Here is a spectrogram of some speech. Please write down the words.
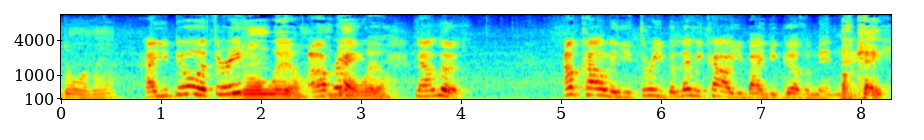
You doing, man? How you doing, Three? Doing well. All I'm right. Doing well. Now look, I'm calling you three, but let me call you by your government name. Okay.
